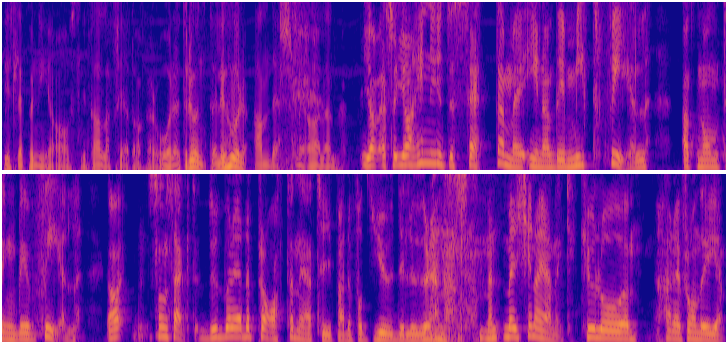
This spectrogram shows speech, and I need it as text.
Vi släpper nya avsnitt alla fredagar året runt, eller hur Anders med ölen? Ja, alltså, jag hinner ju inte sätta mig innan det är mitt fel att någonting blev fel. Ja, som sagt, du började prata när jag typ hade fått ljud i luren. Alltså. Men, men tjena Jannik, kul att höra ifrån dig igen.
